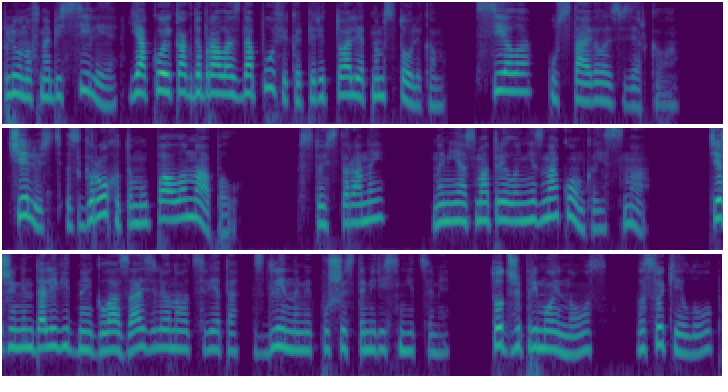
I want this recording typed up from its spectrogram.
Плюнув на бессилие, я кое-как добралась до пуфика перед туалетным столиком. Села, уставилась в зеркало. Челюсть с грохотом упала на пол. С той стороны на меня смотрела незнакомка из сна. Те же миндалевидные глаза зеленого цвета с длинными пушистыми ресницами. Тот же прямой нос, высокий лоб.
